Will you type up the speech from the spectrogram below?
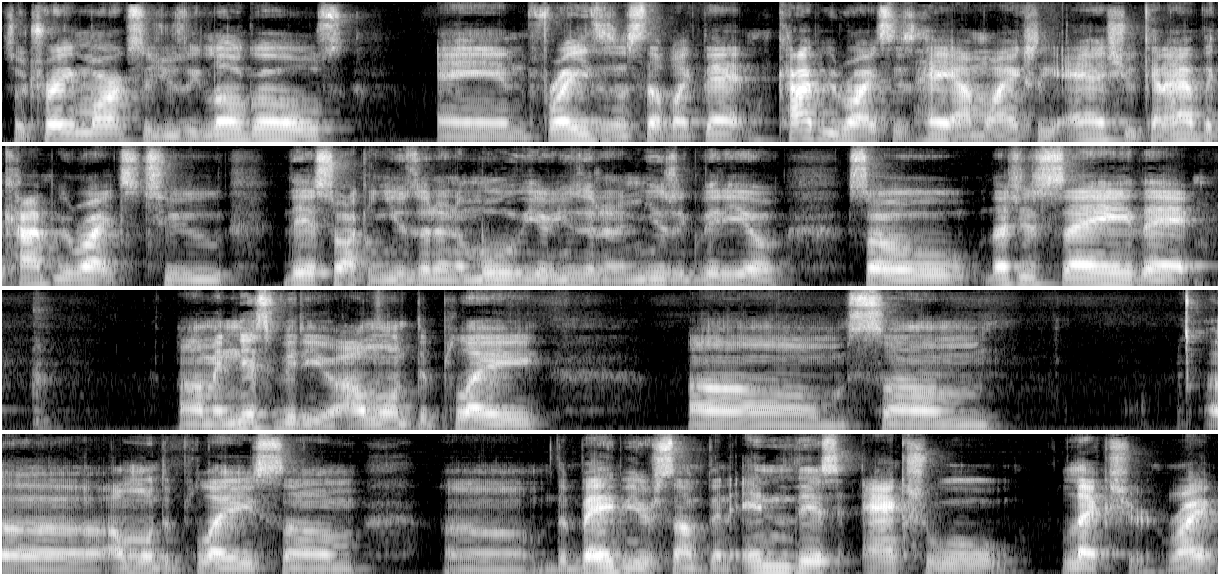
so trademarks is usually logos and phrases and stuff like that. Copyrights is hey, I'm gonna actually ask you, can I have the copyrights to this so I can use it in a movie or use it in a music video? So let's just say that um, in this video, I want to play um, some. Uh, I want to play some um, baby or something in this actual lecture, right?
